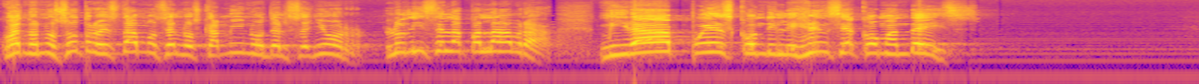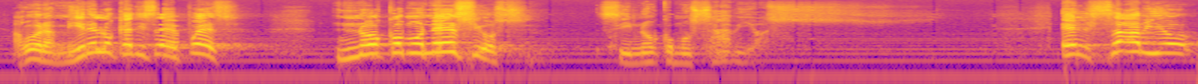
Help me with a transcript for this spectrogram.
Cuando nosotros estamos en los caminos del Señor, lo dice la palabra. Mirad pues con diligencia cómo andéis. Ahora, mire lo que dice después. No como necios, sino como sabios. El sabio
